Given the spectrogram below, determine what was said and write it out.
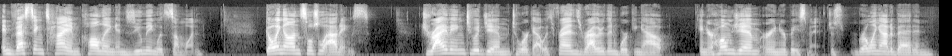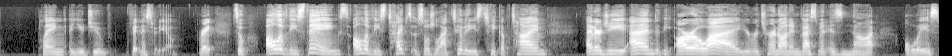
investing time calling and Zooming with someone, going on social outings, driving to a gym to work out with friends rather than working out in your home gym or in your basement, just rolling out of bed and playing a YouTube fitness video, right? So, all of these things, all of these types of social activities take up time, energy, and the ROI, your return on investment, is not always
